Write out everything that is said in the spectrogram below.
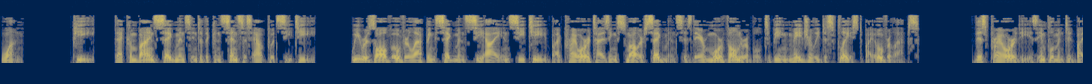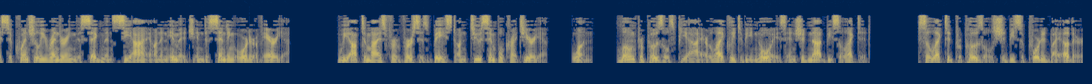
1. P that combines segments into the consensus output CT, we resolve overlapping segments CI and CT by prioritizing smaller segments as they are more vulnerable to being majorly displaced by overlaps. This priority is implemented by sequentially rendering the segments CI on an image in descending order of area. We optimize for versus based on two simple criteria. 1. Lone proposals PI are likely to be noise and should not be selected. Selected proposals should be supported by other,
